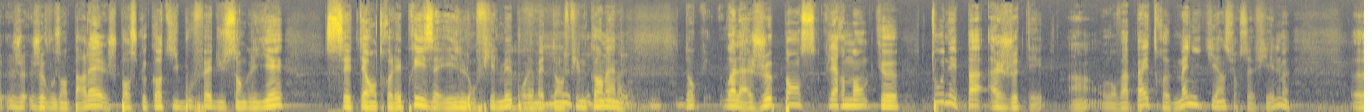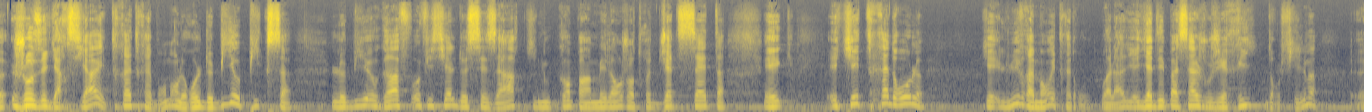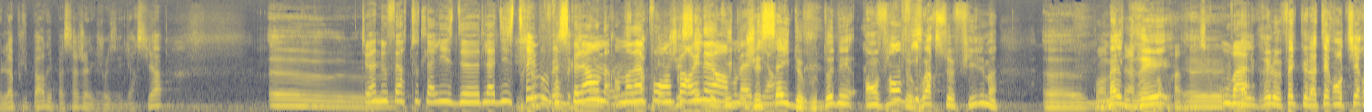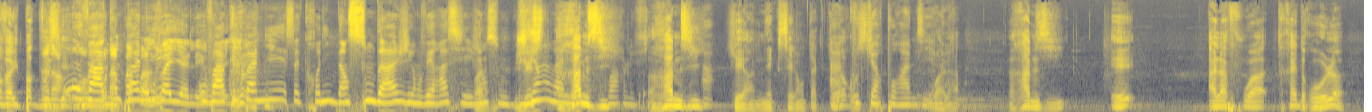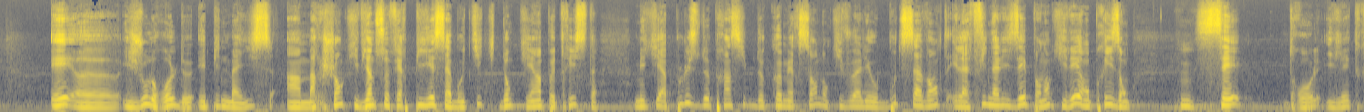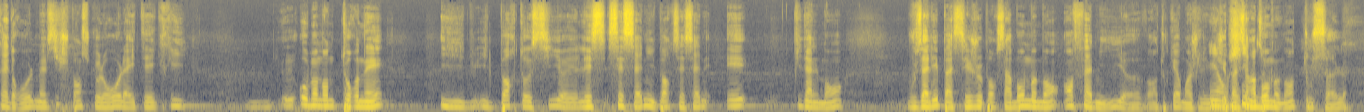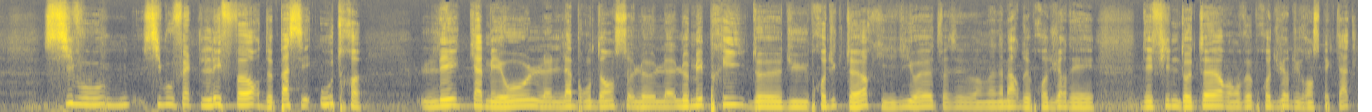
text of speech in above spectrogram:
je, je vous en parlais. Je pense que quand il bouffait du sanglier, c'était entre les prises et ils l'ont filmé pour le mettre dans le film quand même. Donc voilà, je pense clairement que tout n'est pas à jeter. hein. On va pas être manichéen sur ce film. Euh, José Garcia est très très bon dans le rôle de Biopix, le biographe officiel de César, qui nous campe un mélange entre jet set et, et qui est très drôle. Qui est, lui vraiment est très drôle. Voilà, il y, a- il y a des passages où j'ai ri dans le film, euh, la plupart des passages avec José Garcia. Euh, Tu vas nous faire toute la liste de, de la distrib parce ce que là, on, en a pour encore une heure, hein. J'essaye de vous donner envie, Envie. de voir ce film, euh, malgré, euh, va- malgré le fait que la Terre entière veuille pas que vous Alors, y On va on accompagner, On va y aller. on va accompagner cette chronique d'un sondage et on verra si les Voilà. gens sont Juste bien allés Ramsey, voir le film. Ramsey, Ah. qui est un excellent Ah, acteur. coup de aussi. cœur pour Ramsey. Voilà, Ramsey est à la fois très drôle et euh, il joue le rôle de Épine Maïs, un marchand qui vient de se faire piller sa boutique, donc qui est un peu triste, mais qui a plus de principes de commerçant, donc il veut aller au bout de sa vente et la finaliser pendant qu'il est en prison. Hmm. C'est drôle, il est très drôle, même si je pense que le rôle a été écrit euh, au moment de tourner. Il, il porte aussi euh, les- ses scènes, il porte ses scènes et finalement, vous allez passer, je pense, un bon moment en famille. Euh, en tout cas, moi, je l'ai passé Chine, un bon moment tout seul. Si vous, Mhm. si vous faites l'effort de passer outre les caméos, l'abondance, le, le- le mépris de- du producteur qui dit ouais, on en a marre de produire des, des films d'auteur, on veut produire du grand spectacle,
